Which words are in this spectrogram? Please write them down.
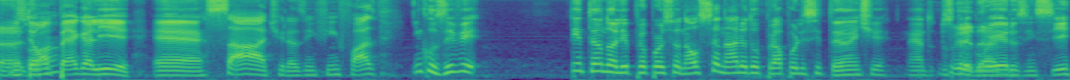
É. Então pega ali é, sátiras, enfim, faz. Inclusive, tentando ali proporcionar o cenário do próprio licitante, né? do- Dos pregoeiros em si.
